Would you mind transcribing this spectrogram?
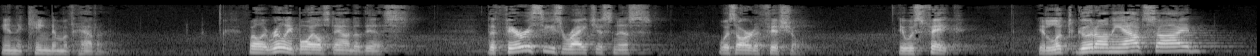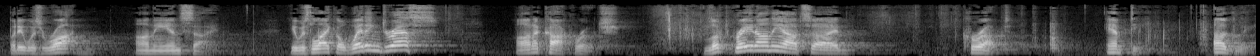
in the kingdom of heaven. Well, it really boils down to this. The Pharisees' righteousness was artificial. It was fake. It looked good on the outside, but it was rotten on the inside. It was like a wedding dress on a cockroach. Looked great on the outside, corrupt, empty, ugly,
